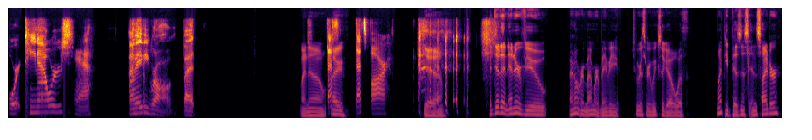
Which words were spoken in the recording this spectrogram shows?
14 hours. Yeah, I may be wrong, but I know. That's- I, that's far. yeah. I did an interview, I don't remember, maybe two or three weeks ago with might be Business Insider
